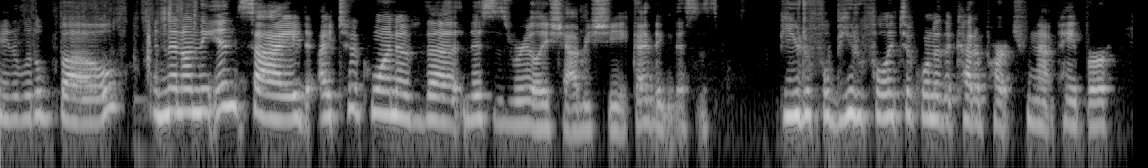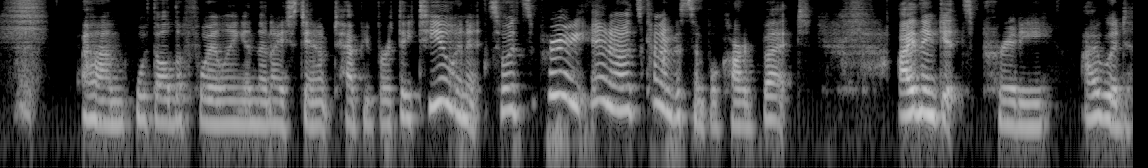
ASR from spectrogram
made a little bow. And then on the inside, I took one of the, this is really shabby chic. I think this is beautiful, beautiful. I took one of the cut aparts from that paper um, with all the foiling and then I stamped happy birthday to you in it. So it's pretty, you know, it's kind of a simple card, but I think it's pretty. I would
